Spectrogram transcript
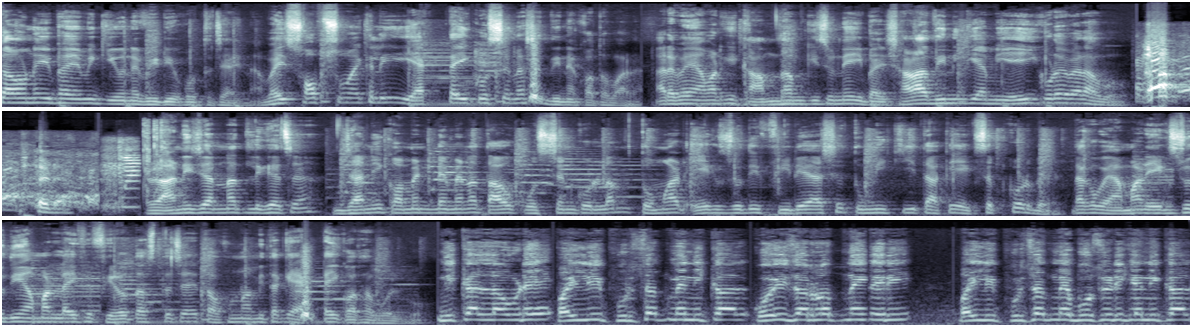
কারণেই ভাই আমি কিউএনএ ভিডিও করতে চাই না। ভাই, সব সময় খালি একটাই কোশ্চেন আছে দিনে কতবার? আরে ভাই, আমার কি কামধাম কিছু নেই ভাই? সারাদিনই কি আমি এই করে বেড়াবো। রানী জান্নাত লিখেছে জানি কমেন্ট নেবে না তাও কোশ্চেন করলাম তোমার এক্স যদি ফিরে আসে তুমি কি তাকে একসেপ্ট করবে? দেখো ভাই আমার এক্স যদি আমার লাইফে ফেরত আসতে চায় তখন আমি তাকে একটাই কথা বলব। নিকাল লাউড়ে পহলি ফুরসত মে নিকাল কোই জরুরত নেই তেরি পহলি ফুরসত মে কে নিকাল।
